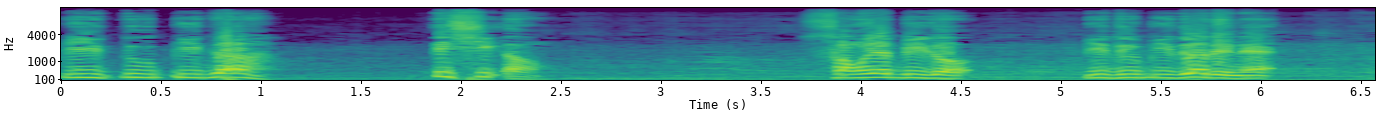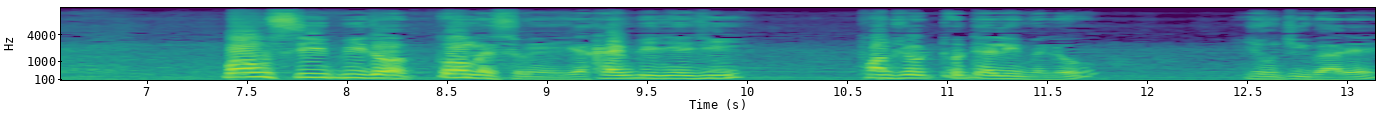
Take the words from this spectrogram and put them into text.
ပြည်သူပြည်သားသိရှိအောင်ဆောင်ရွက်ပြီးတော့ပြည်သူပြည်သားတွေနဲ့ပေါင်းစည်းပြီးတော့တော့မယ်ဆိုရင်ရခိုင်ပြည်နယ်ကြီးဖွံ့ဖြိုးတိုးတက်လိမ့်မယ်လို့ယုံကြည်ပါတယ်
